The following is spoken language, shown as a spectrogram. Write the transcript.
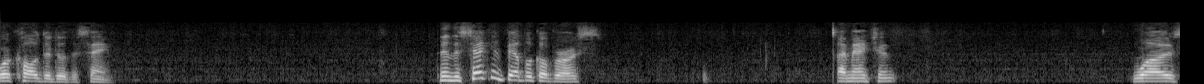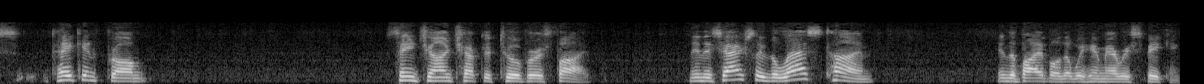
we're called to do the same. Then the second biblical verse I mentioned was taken from St. John chapter 2 verse 5. And it's actually the last time in the Bible that we hear Mary speaking.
